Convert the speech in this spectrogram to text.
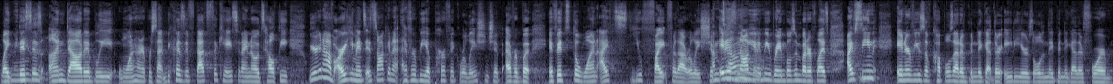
Like Me this is undoubtedly 100% because if that's the case and I know it's healthy, you're going to have arguments. It's not going to ever be a perfect relationship ever, but if it's the one I you fight for that relationship. I'm It is not going to be rainbows and butterflies. I've seen interviews of couples that have been together 80 years old and they've been together for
